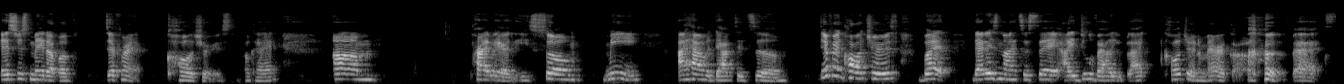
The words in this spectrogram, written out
It's just made up of different cultures, okay? Um, primarily. So me, I have adapted to different cultures, but that is not to say I do value black culture in America. facts.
